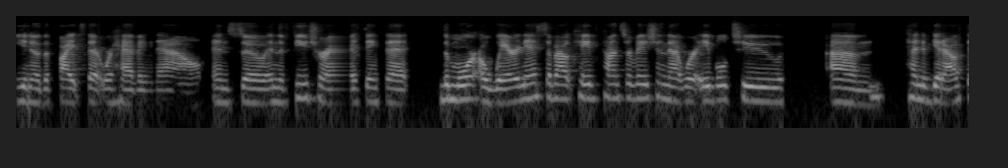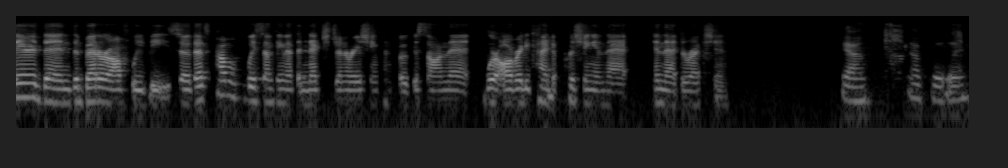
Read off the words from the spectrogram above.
you know the fights that we're having now. And so in the future, I think that the more awareness about cave conservation that we're able to um, kind of get out there, then the better off we'd be. So that's probably something that the next generation can focus on. That we're already kind of pushing in that in that direction. Yeah, absolutely.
